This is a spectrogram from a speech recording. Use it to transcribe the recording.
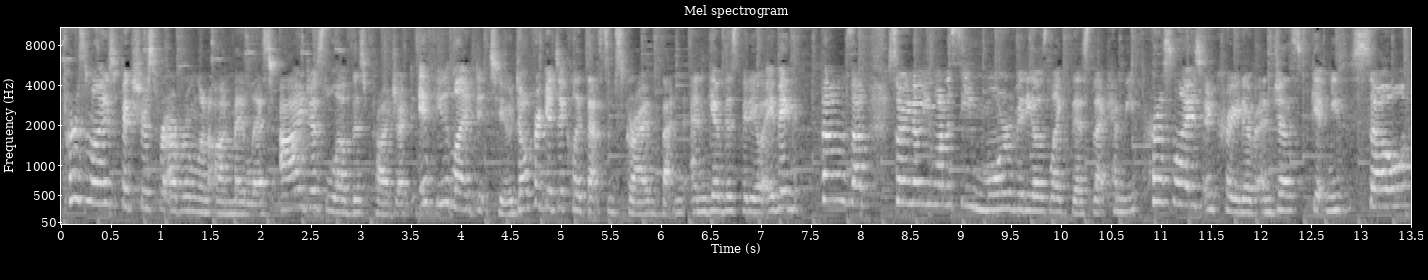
personalized pictures for everyone on my list. I just love this project. If you liked it too, don't forget to click that subscribe button and give this video a big thumbs up so I know you want to see more videos like this that can be personalized and creative and just get me so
